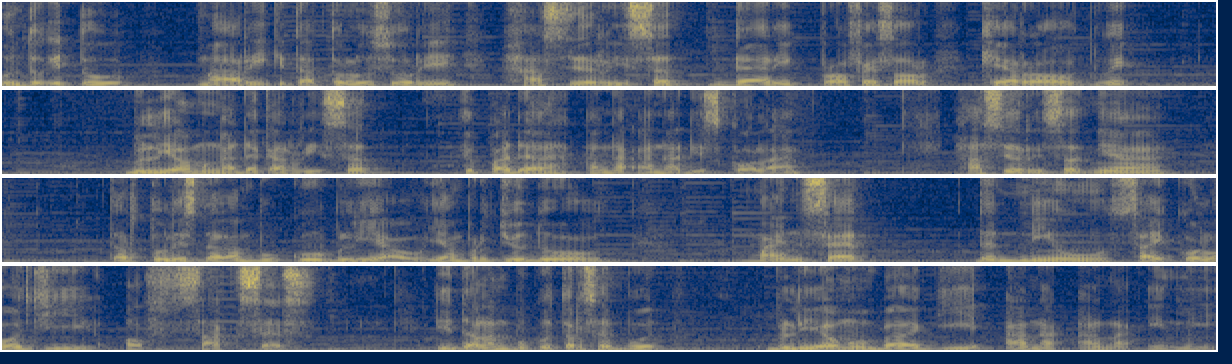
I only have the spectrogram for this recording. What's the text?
Untuk itu, mari kita telusuri hasil riset dari Profesor Carol Dweck. Beliau mengadakan riset kepada anak-anak di sekolah. Hasil risetnya tertulis dalam buku beliau yang berjudul Mindset: The New Psychology of Success. Di dalam buku tersebut, beliau membagi anak-anak ini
